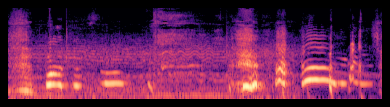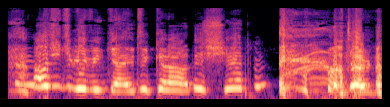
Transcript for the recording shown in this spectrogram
What the fuck? How did you even get him to get out of this ship? I don't know.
